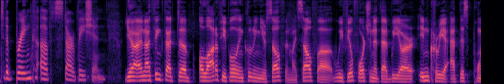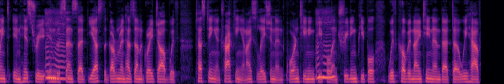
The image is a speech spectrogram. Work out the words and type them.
to the brink of starvation. Yeah, and I think that uh, a lot of people, including yourself and myself, uh, we feel fortunate that we are in Korea at this point in history, mm-hmm. in the mm-hmm. sense that yes, the government has done a great job with testing and tracking and isolation and quarantining people mm-hmm. and treating people with COVID 19, and that uh, we have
